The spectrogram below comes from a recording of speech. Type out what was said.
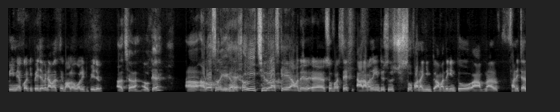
প্রিমিয়াম কোয়ালিটি পেয়ে যাবেন আমাদের থেকে ভালো কোয়ালিটি পেয়ে যাবেন। আচ্ছা ওকে আরও আছে নাকি হ্যাঁ, এই ছিল আজকে আমাদের সোফা সেট। আর আমাদের কিন্তু শুধু সোফা না কিন্তু আমাদের কিন্তু আপনার ফার্নিচার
